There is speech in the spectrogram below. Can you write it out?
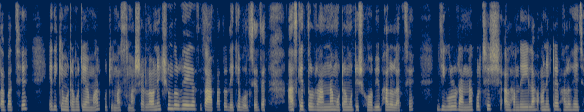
তাপাচ্ছে এদিকে মোটামুটি আমার পুঁটি মাছ মাসাল্লাহ অনেক সুন্দর হয়ে গেছে। তো আপা তো দেখে বলছে যে, আজকে তোর রান্না মোটামুটি সবই ভালো লাগছে। যেগুলো রান্না করছিস, আলহামদুলিল্লাহ অনেকটাই ভালো হয়েছে,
